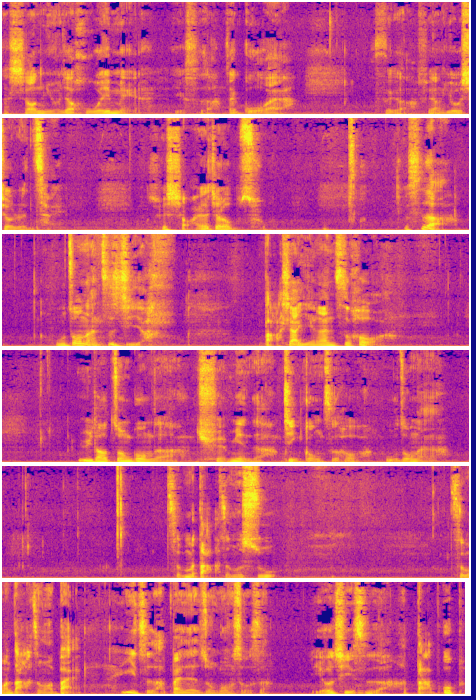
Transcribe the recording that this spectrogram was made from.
那小女儿叫胡维美，也是啊，在国外啊，这个非常优秀人才，所以小孩都教的不错。可是啊，胡宗南自己啊，打下延安之后啊，遇到中共的全面的进攻之后啊，吴宗南啊，怎么打怎么输，怎么打怎么败。一直啊败在中共手上，尤其是啊他打不过，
